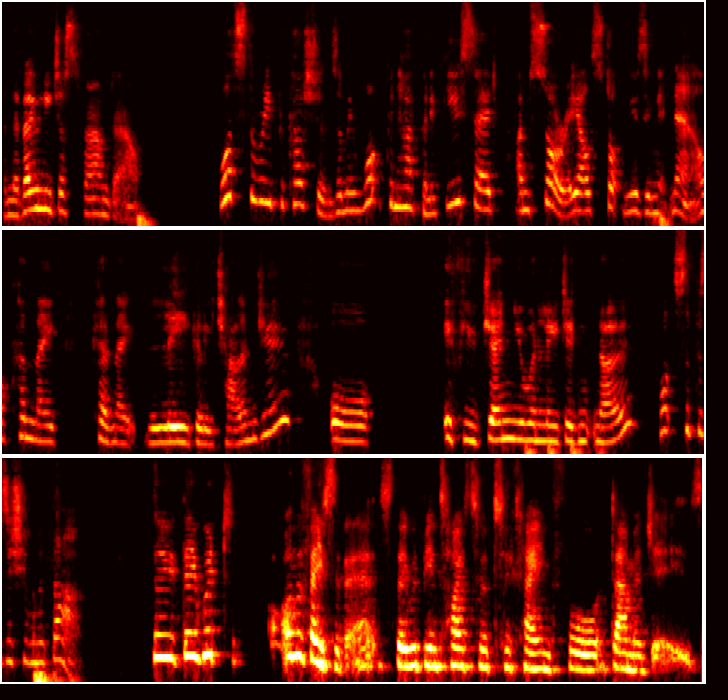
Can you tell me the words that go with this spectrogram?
and they've only just found out. What's the repercussions? I mean what can happen? If you said i'm sorry i'll stop using it now. Can they can they legally challenge you? Or if you genuinely didn't know what's the position with that So they would, on the face of it, they would be entitled to claim for damages,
